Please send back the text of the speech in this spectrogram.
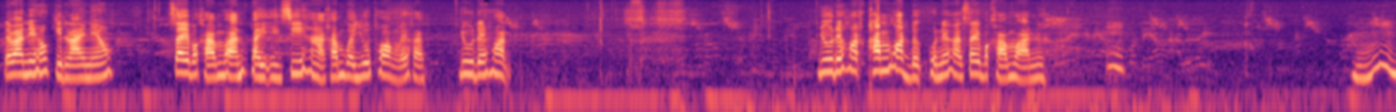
แต่วันนี้เขากินลายแนว ใส่บะขามหวานไปอีกสี่หาคำกับยูท้องเลยค่ะ อยู่ได้ฮอด อยู่ได้ฮอดคำฮอดเด็กคนนี้ค่ะ ใส่บะขามหวานเนี่ย อืม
